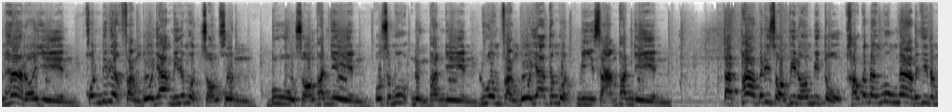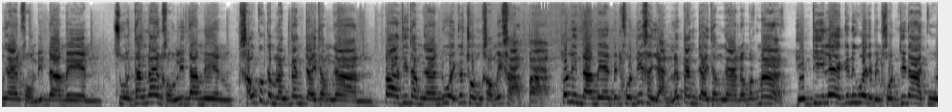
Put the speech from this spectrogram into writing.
1,500 เยน คนที่เลือกฝั่งโบยะมีทั้งหมด 2 คน บู2,000 เยน โอซามุ 1,000 เยน รวมฝั่งโบยะทั้งหมดมี 3,000 เยน ตัดภาพไปที่ 2 พี่น้องบิโตะเขากำลังมุ่งหน้าไปที่ทำงานของลินดาเมน ส่วนทางด้านของลินดาเมนเขาก็กำลังตั้งใจทำงาน ป้าที่ทำงานด้วยก็ชมเขาไม่ขาดปาก เพราะลินดาเมนเป็นคนที่ขยันและตั้งใจทำงานเอามากๆ เห็นทีแรกก็นึกว่าจะเป็นคนที่น่ากลัว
